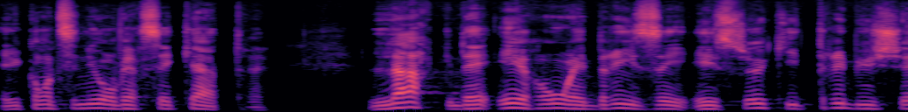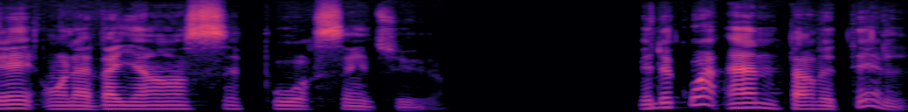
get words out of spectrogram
Elle continue au verset 4. L'arc des héros est brisé et ceux qui trébuchaient ont la vaillance pour ceinture. Mais de quoi Anne parle-t-elle?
